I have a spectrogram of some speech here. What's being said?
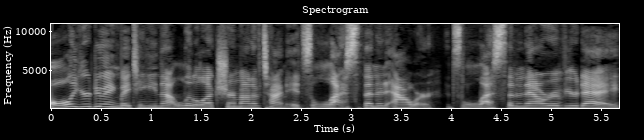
all you're doing by taking that little extra amount of time, it's less than an hour. It's less than an hour of your day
